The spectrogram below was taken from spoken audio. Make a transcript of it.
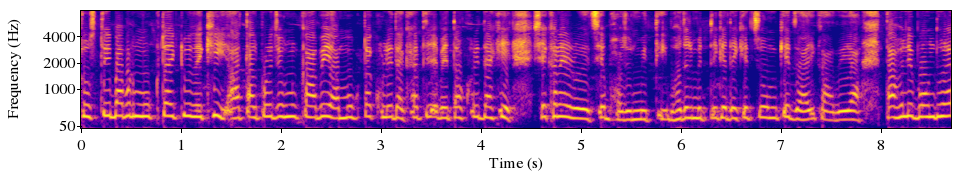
স্বস্তি বাবুর মুখটা একটু দেখি, আর তারপরে যখন কাবেয়া মুখটা খুলে দেখাতে যাবে, তখনই দেখে সেখানে রয়েছে ভজন মিত্তি। ভজন মিত্তিকে দেখে চমকে যায় কাবেয়া তাহলে বন্ধুরা,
